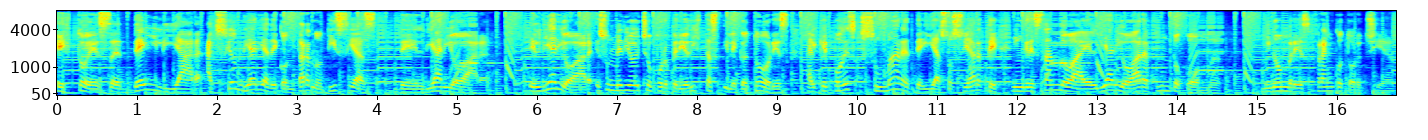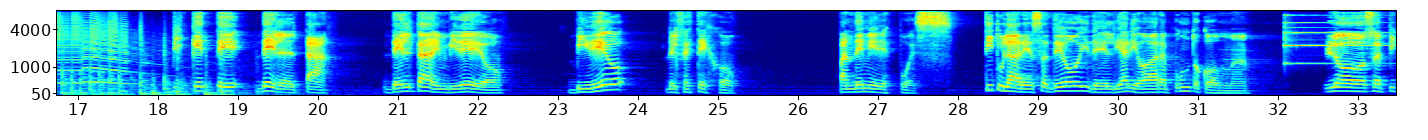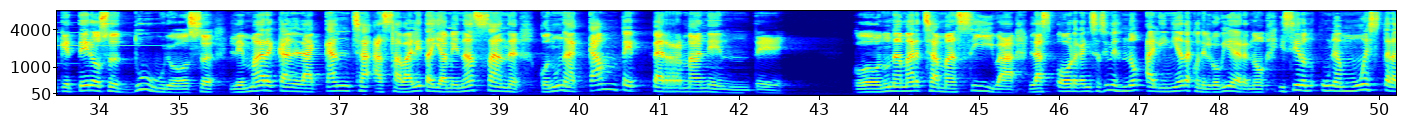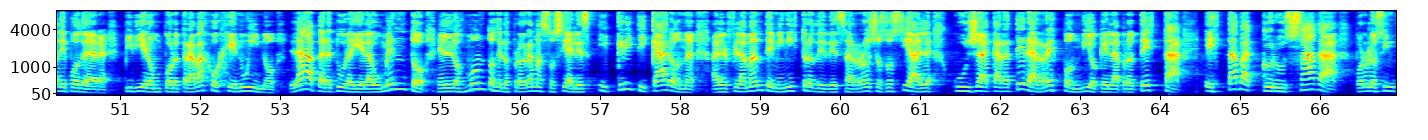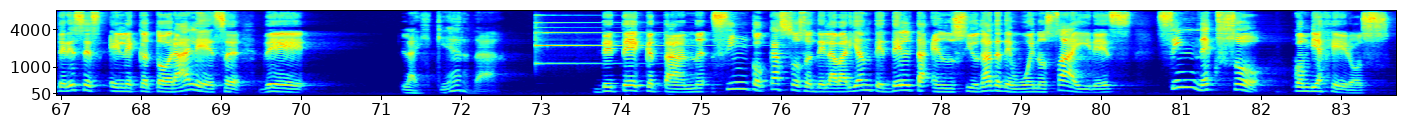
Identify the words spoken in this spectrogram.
Esto es Daily AR, acción diaria de contar noticias del diario AR. El diario AR es un medio hecho por periodistas y lectores al que podés sumarte y asociarte ingresando a eldiarioar.com. Mi nombre es Franco Torchia. Piquete Delta. Delta en video. Video del festejo. Pandemia y después. Titulares de hoy del diarioar.com. Los piqueteros duros le marcan la cancha a Zabaleta y amenazan con un acampe permanente. Con una marcha masiva, las organizaciones no alineadas con el gobierno hicieron una muestra de poder, pidieron por trabajo genuino la apertura y el aumento en los montos de los programas sociales y criticaron al flamante ministro de Desarrollo Social, cuya cartera respondió que la protesta estaba cruzada por los intereses electorales de la izquierda detectan cinco casos de la variante Delta en Ciudad de Buenos Aires sin nexo con viajeros.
